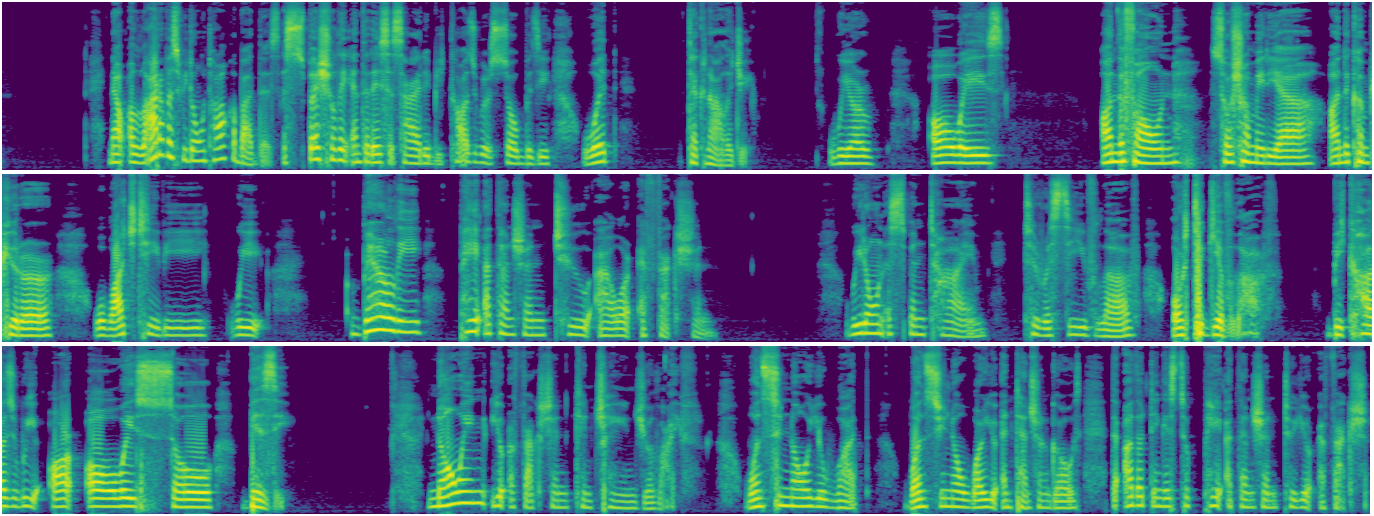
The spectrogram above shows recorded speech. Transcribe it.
Now, a lot of us, we don't talk about this, especially in today's society because we're so busy with technology. We are always on the phone, social media, on the computer, we watch TV, we barely pay attention to our affection. We don't spend time to receive love or to give love because we are always so busy. Knowing your affection can change your life. Once you know your what, once you know where your intention goes, the other thing is to pay attention to your affection.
